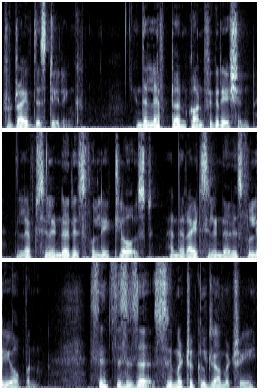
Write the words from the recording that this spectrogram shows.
to drive the steering. In the left turn configuration, the left cylinder is fully closed and the right cylinder is fully open. Since this is a symmetrical geometry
